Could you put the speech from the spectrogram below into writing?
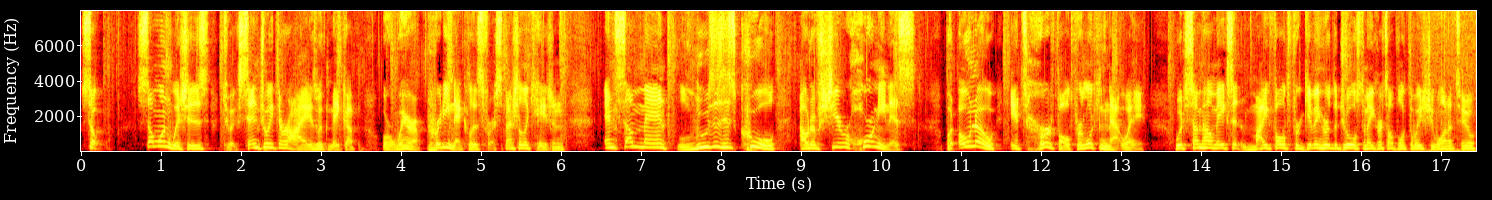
So, someone wishes to accentuate their eyes with makeup or wear a pretty necklace for a special occasion, and some man loses his cool out of sheer horniness. But oh no, it's her fault for looking that way, which somehow makes it my fault for giving her the tools to make herself look the way she wanted to.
